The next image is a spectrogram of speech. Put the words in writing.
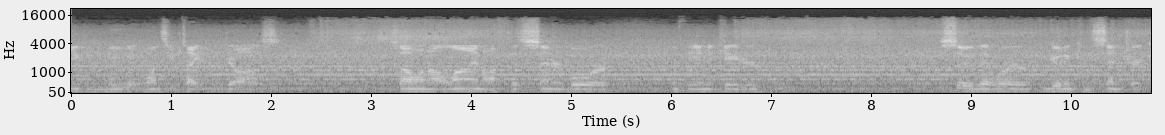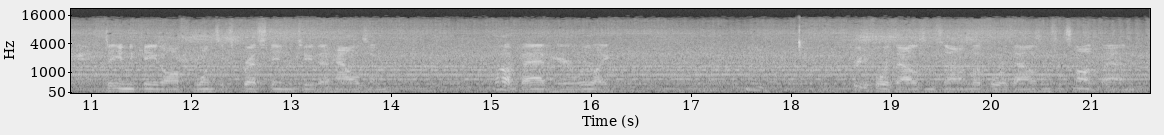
You can move it once you tighten the jaws. So I want to align off this center bore with the indicator so that we're good and concentric to indicate off once it's pressed into the housing. We're not bad here. We're like three to four thousandths out, about four thousandths. It's not bad.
